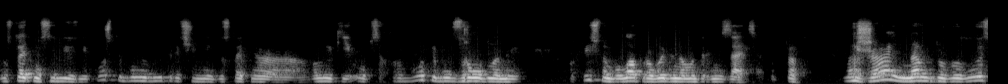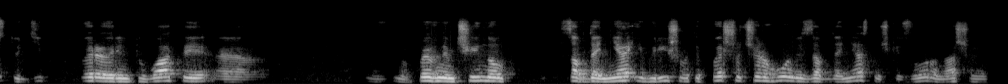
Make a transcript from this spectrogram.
достатньо серйозні кошти були витрачені, достатньо великий обсяг роботи був зроблений. Фактично була проведена модернізація. Тобто, на жаль, нам довелось тоді переорієнтувати ну, певним чином завдання і вирішувати першочергові завдання з точки зору нашої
